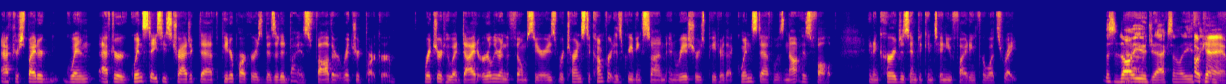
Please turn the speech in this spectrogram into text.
after Spider Gwen after Gwen Stacy's tragic death, Peter Parker is visited by his father, Richard Parker. Richard, who had died earlier in the film series, returns to comfort his grieving son and reassures Peter that Gwen's death was not his fault and encourages him to continue fighting for what's right. This is all Uh, you, Jackson. What do you think? Okay.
